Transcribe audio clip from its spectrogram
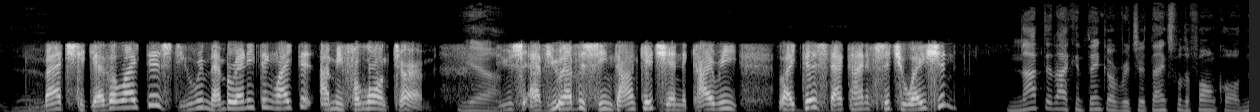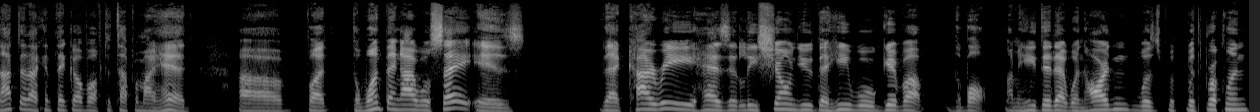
yeah. match together like this? Do you remember anything like this? I mean, for long term. Yeah. You, have you ever seen Doncic and the Kyrie like this? That kind of situation? Not that I can think of, Richard. Thanks for the phone call. Not that I can think of off the top of my head. Uh, but the one thing I will say is that Kyrie has at least shown you that he will give up the ball. I mean, he did that when Harden was with, with Brooklyn.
